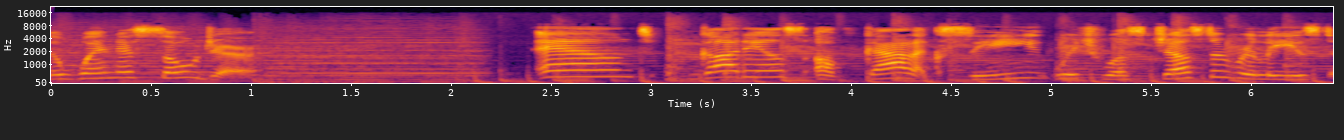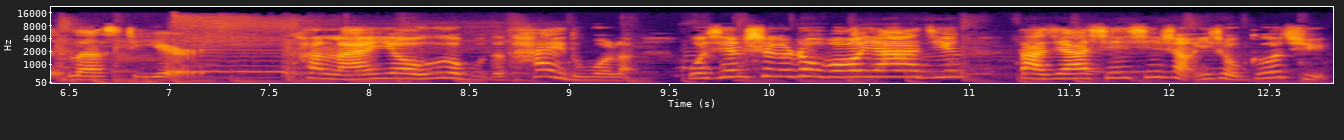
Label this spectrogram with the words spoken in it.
the Winter Soldier, and Guardians of Galaxy, which was just released last year. 看来要恶补的太多了，我先吃个肉包压压惊。大家先欣赏一首歌曲，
